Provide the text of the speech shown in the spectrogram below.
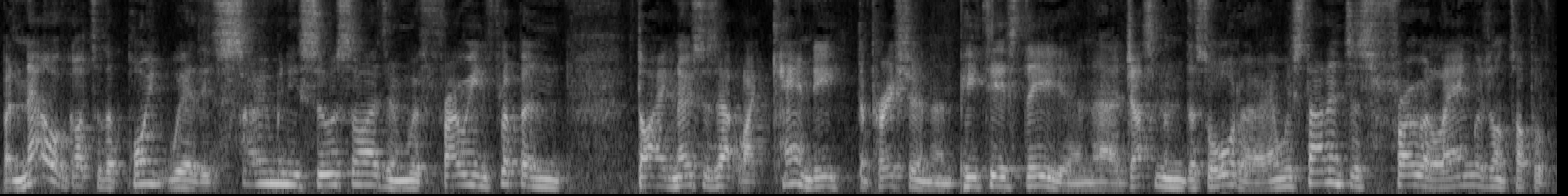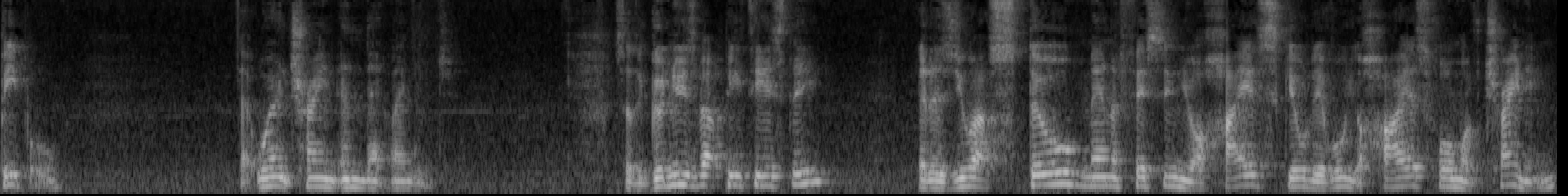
But now we've got to the point where there's so many suicides and we're throwing flipping diagnoses out like candy, depression and PTSD and adjustment disorder, and we're starting to just throw a language on top of people that weren't trained in that language. So the good news about PTSD, it is you are still manifesting your highest skill level, your highest form of training,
